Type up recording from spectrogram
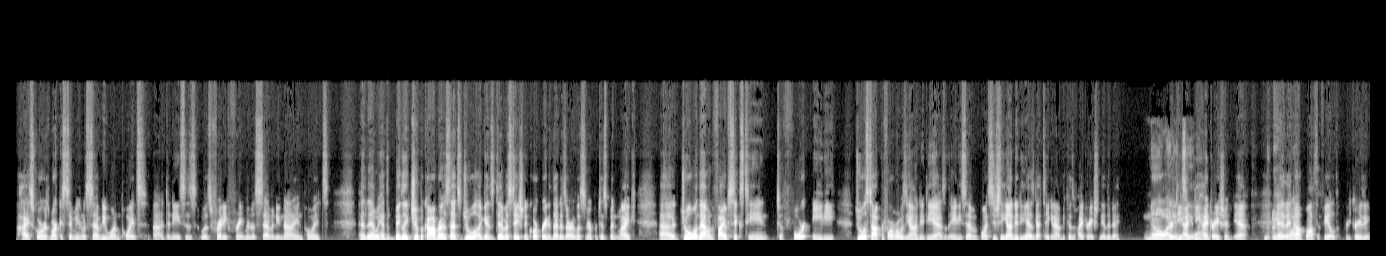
high score was Marcus Semien with 71 points. Uh, Denise's was Freddie Freeman with 79 points. And then we had the Big League Chupacabras. That's Jewel against Devastation Incorporated. That is our listener participant, Mike. Uh, Jewel won that one 516 to 480. Jewel's top performer was Yandy Diaz with 87 points. Did you see Yandy Diaz got taken out because of hydration the other day? No, I or didn't dehy- see that. dehydration? Yeah. Yeah, they Wow. knocked him off the field. Pretty crazy.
